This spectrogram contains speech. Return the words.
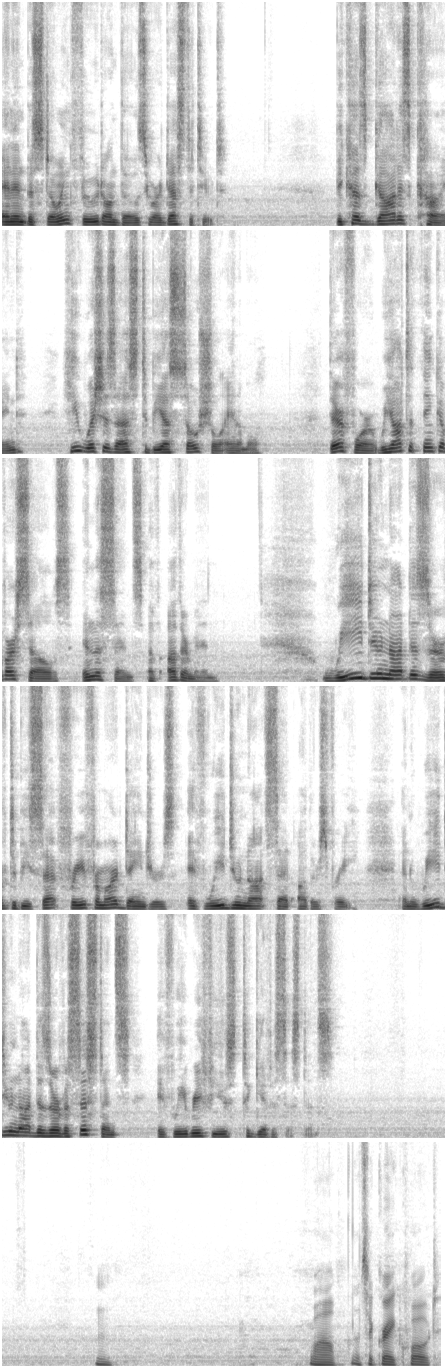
and in bestowing food on those who are destitute. Because God is kind, he wishes us to be a social animal. Therefore, we ought to think of ourselves in the sense of other men. We do not deserve to be set free from our dangers if we do not set others free, and we do not deserve assistance if we refuse to give assistance. Hmm. Wow, that's a great quote.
